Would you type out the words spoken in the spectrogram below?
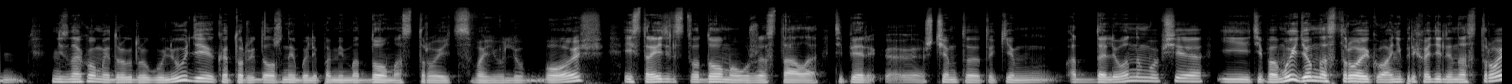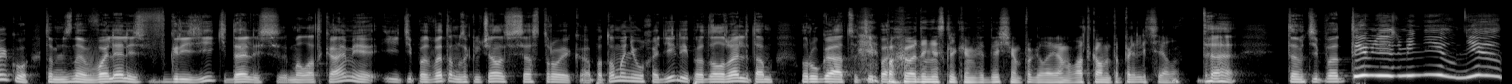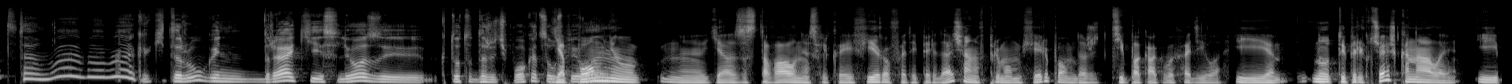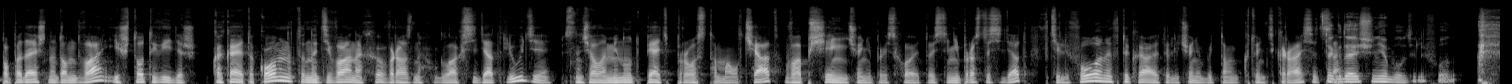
незнакомые друг другу люди, которые должны были помимо дома строить свою любовь. И строительство дома уже стало теперь э, чем-то таким отдаленным вообще. И типа мы идем на стройку. Они приходили на стройку, там, не знаю, валялись в грязи, кидались молотками. И типа в этом заключалась вся стройка. А потом они уходили и продолжали там ругаться. Типа... Походу не нескольким ведущим по голове молотком-то прилетело. Да, там типа, ты мне изменил, нет, там а, а, а, какие-то ругань, драки, слезы, кто-то даже чпокаться успевал. Я помню, я заставал несколько эфиров этой передачи, она в прямом эфире, по-моему, даже типа как выходила. И, ну, ты переключаешь каналы и попадаешь на Дом 2, и что ты видишь? Какая-то комната, на диванах в разных углах сидят люди, сначала минут пять просто молчат, вообще ничего не происходит. То есть они просто сидят, в телефоны втыкают или что-нибудь там, кто-нибудь красится. Тогда еще не было телефона.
